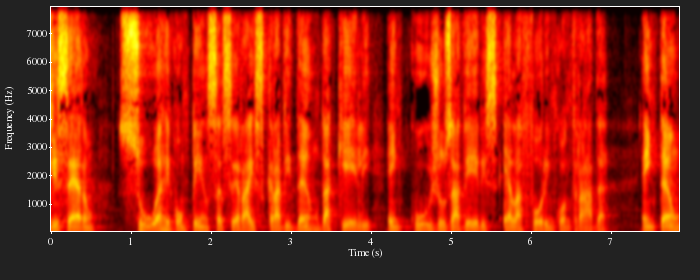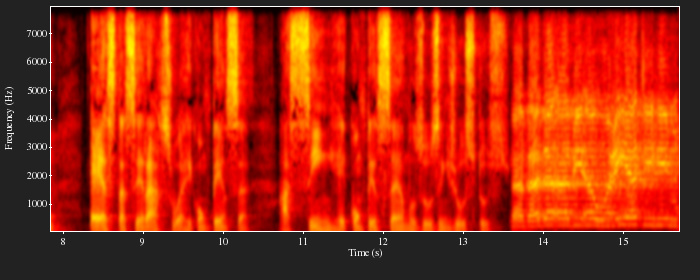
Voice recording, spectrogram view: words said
Disseram: Sua recompensa será a escravidão daquele em cujos haveres ela for encontrada. Então, esta será sua recompensa. Assim recompensamos os injustos. فبدأ بأوعيتهم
